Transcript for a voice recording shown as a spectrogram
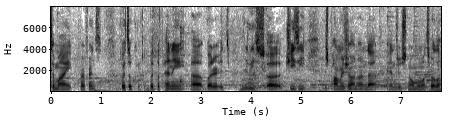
to my preference, but it's okay. But the penne uh, butter, it's really uh, cheesy. There's parmesan on that and just normal mozzarella.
